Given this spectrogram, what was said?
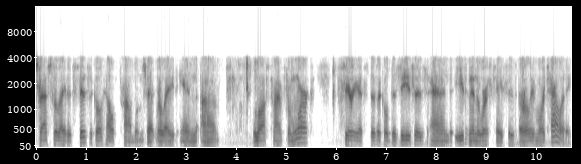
stress related physical health problems that relate in uh, lost time from work, serious physical diseases, and even in the worst cases, early mortality.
